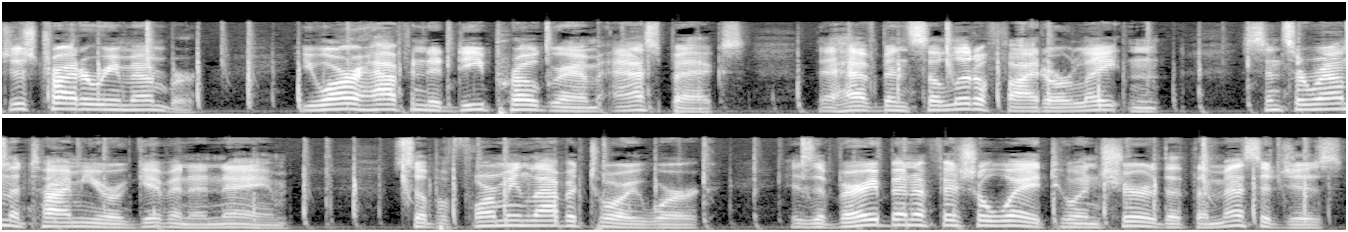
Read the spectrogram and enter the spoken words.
Just try to remember, you are having to deprogram aspects that have been solidified or latent since around the time you are given a name, so performing laboratory work is a very beneficial way to ensure that the messages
